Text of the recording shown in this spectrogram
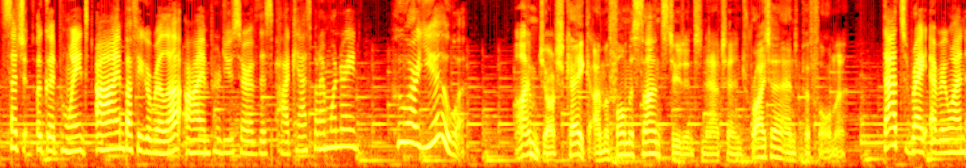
Such a good point. I'm Buffy Gorilla. I'm producer of this podcast, but I'm wondering, who are you? I'm Josh Cake. I'm a former science student, now turned writer and performer. That's right, everyone.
